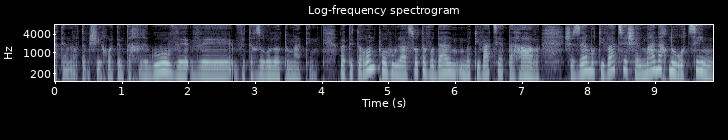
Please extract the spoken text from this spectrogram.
אתם לא תמשיכו, אתם תחרגו ו- ו- ותחזרו לאוטומטים. והפתרון פה הוא לעשות עבודה על מוטיבציית ההר, שזה המוטיבציה של מה אנחנו רוצים.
